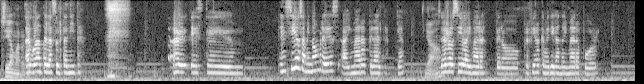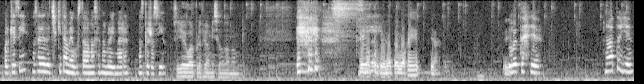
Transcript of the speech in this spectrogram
Siga Marraqueta. Aguante la sultanita. A ver, este. En sí, o sea, mi nombre es Aymara Peralta, ¿ya? Ya. Soy Rocío Aymara, pero prefiero que me digan Aymara por. Porque sí, no sé, desde chiquita me gustaba más el nombre Aymara, más que Rocío. Sí, yo igual prefiero mi segundo nombre. Bueno, Sí. porque no tengo ya. Sí. Ya. No, está bien.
